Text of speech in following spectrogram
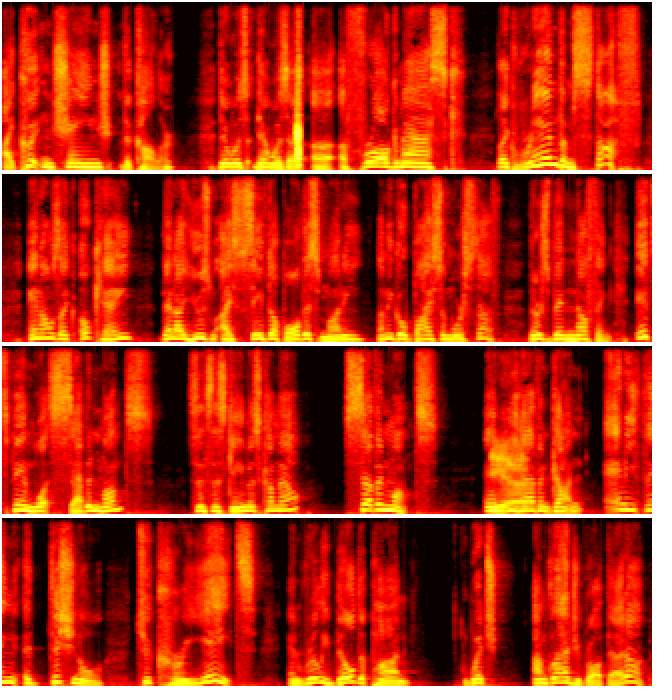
I couldn't change the color. There was there was a, a, a frog mask, like random stuff. And I was like, okay. Then I used I saved up all this money. Let me go buy some more stuff. There's been nothing. It's been what seven months since this game has come out. Seven months, and yeah. we haven't gotten anything additional to create and really build upon. Which I'm glad you brought that up.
